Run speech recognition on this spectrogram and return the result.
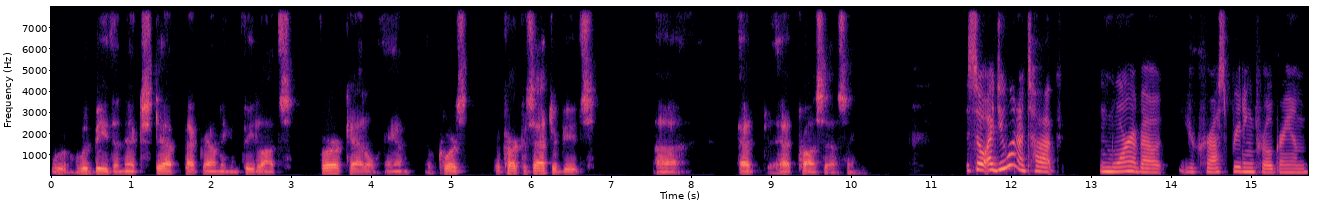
would be the next step backgrounding in feedlots for our cattle and of course the carcass attributes uh, at at processing. So i do want to talk more about your crossbreeding program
